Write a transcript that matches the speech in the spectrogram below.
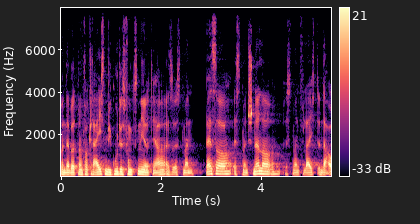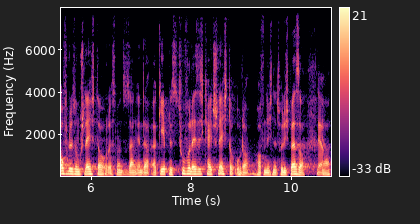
Und da wird man vergleichen, wie gut es funktioniert. Ja, also ist man besser, ist man schneller, ist man vielleicht in der Auflösung schlechter oder ist man sozusagen in der Ergebniszuverlässigkeit schlechter oder hoffentlich natürlich besser. Ja. ja.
